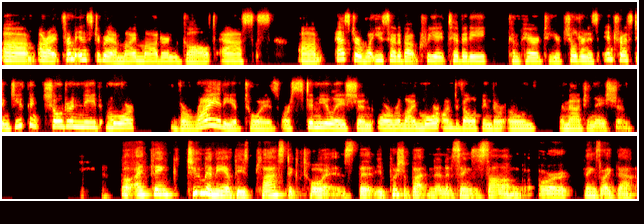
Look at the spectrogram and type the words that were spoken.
Um, all right. From Instagram, my modern Galt asks, um, Esther, what you said about creativity compared to your children is interesting. Do you think children need more variety of toys or stimulation or rely more on developing their own imagination? Well, I think too many of these plastic toys that you push a button and it sings a song or things like that,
